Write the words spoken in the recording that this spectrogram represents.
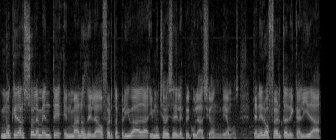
no quedar solamente en manos de la oferta privada y muchas veces de la especulación digamos. Tener oferta de calidad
